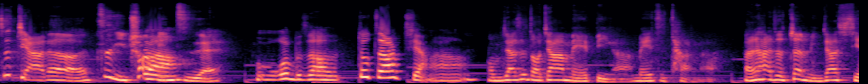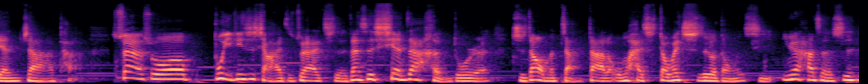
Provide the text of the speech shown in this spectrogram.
这假的，自己创名字哎、欸，我我也不知道，都这样讲啊。我们家是都叫它梅饼啊，梅子糖啊，反正它的正名叫鲜渣糖。虽然说不一定是小孩子最爱吃的，但是现在很多人直到我们长大了，我们还是都会吃这个东西，因为它真的是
